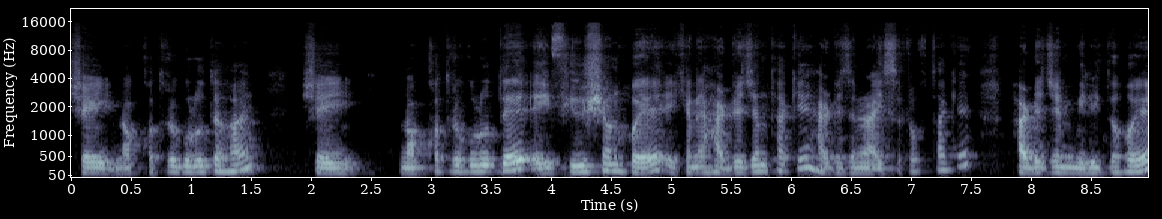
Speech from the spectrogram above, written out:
সেই নক্ষত্রগুলোতে হয়। সেই নক্ষত্রগুলোতে এই ফিউশন হয়ে এখানে হাইড্রোজেন থাকে, হাইড্রোজেনের আইসোটোপ থাকে। হাইড্রোজেন মিলিত হয়ে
